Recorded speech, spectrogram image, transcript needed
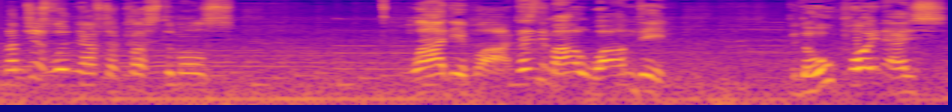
and I'm just looking after customers. Blah de blah. It doesn't matter what I'm doing. But the whole point is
